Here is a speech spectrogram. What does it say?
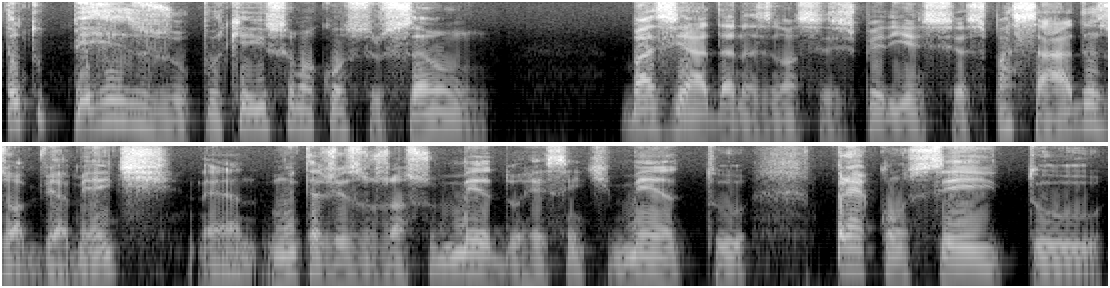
tanto peso, porque isso é uma construção baseada nas nossas experiências passadas, obviamente, né? muitas vezes no nosso medo, ressentimento, preconceito.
